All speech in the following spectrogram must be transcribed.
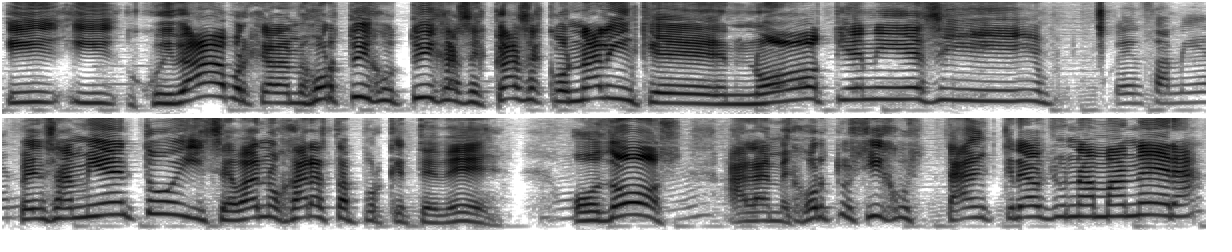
Y, y cuidado, porque a lo mejor tu hijo o tu hija se casa con alguien que no tiene ese Pensamiento. pensamiento y se va a enojar hasta porque te dé. O dos, a lo mejor tus hijos están creados de una manera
